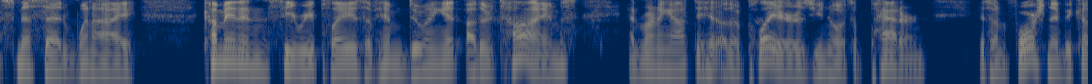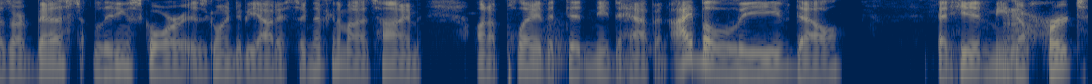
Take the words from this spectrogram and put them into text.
Smith said, When I come in and see replays of him doing it other times and running out to hit other players, you know it's a pattern. It's unfortunate because our best leading scorer is going to be out a significant amount of time on a play that didn't need to happen. I believe Dell that he didn't mean to hurt.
